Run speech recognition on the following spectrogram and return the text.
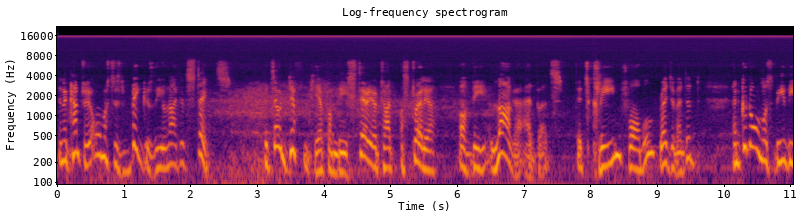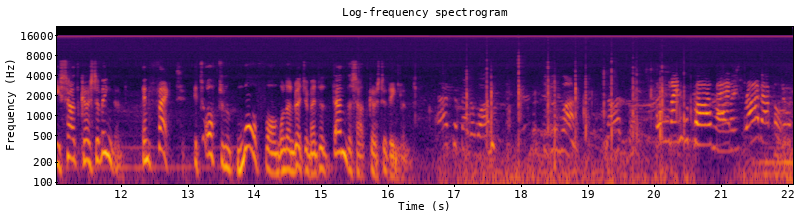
in a country almost as big as the United States. It's so different here from the stereotype Australia of the lager adverts. It's clean, formal, regimented, and could almost be the south coast of England. In fact, it's often more formal and regimented than the south coast of England. That's a better one. That's a good one. Nice one. Full length of bar, Molly. Right up to it.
